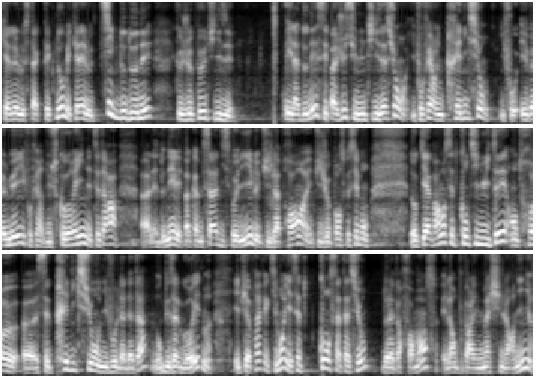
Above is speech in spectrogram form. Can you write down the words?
quel est le stack techno, mais quel est le type de données que je peux utiliser. Et la donnée, c'est pas juste une utilisation. Il faut faire une prédiction. Il faut évaluer, il faut faire du scoring, etc. Euh, la donnée, elle n'est pas comme ça disponible, et puis je la prends, et puis je pense que c'est bon. Donc il y a vraiment cette continuité entre euh, cette prédiction au niveau de la data, donc des algorithmes, et puis après, effectivement, il y a cette constatation de la performance. Et là, on peut parler de machine learning,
